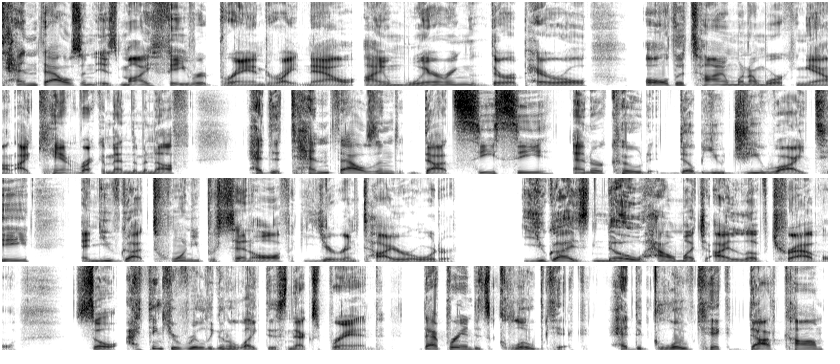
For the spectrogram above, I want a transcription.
10,000 is my favorite brand right now. I am wearing their apparel all the time when I'm working out. I can't recommend them enough. Head to 10,000.cc, enter code WGYT, and you've got 20% off your entire order. You guys know how much I love travel. So I think you're really going to like this next brand. That brand is Globekick. Head to globekick.com,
